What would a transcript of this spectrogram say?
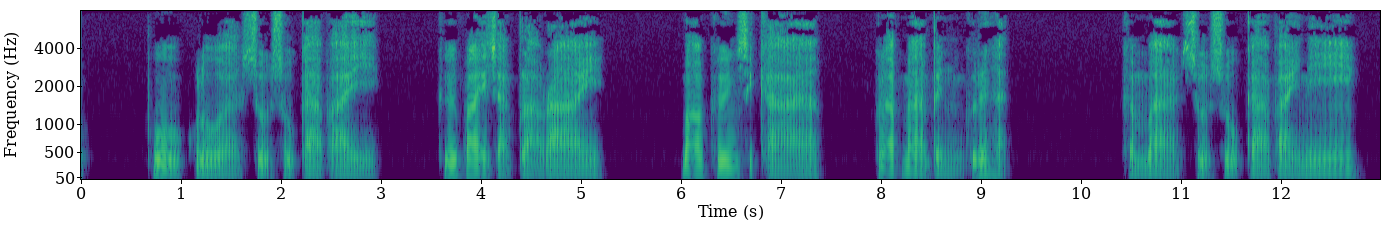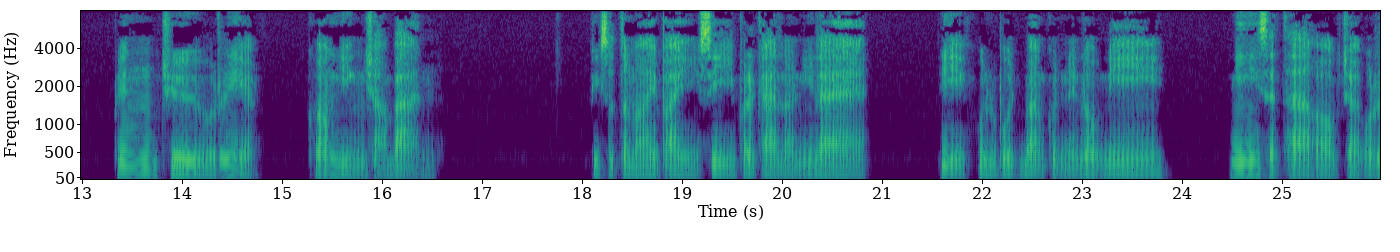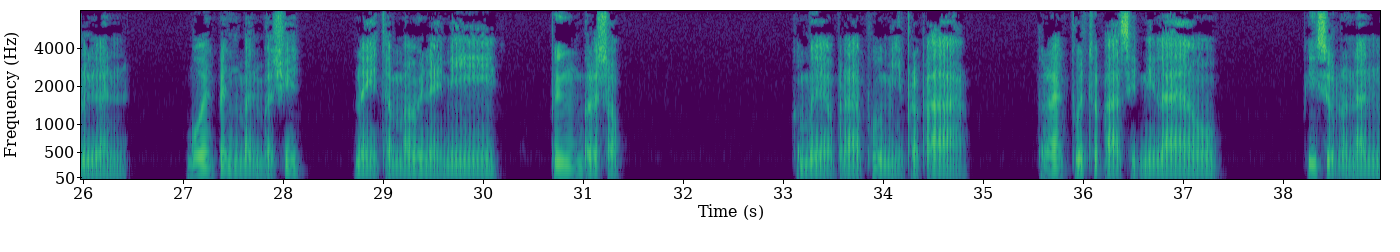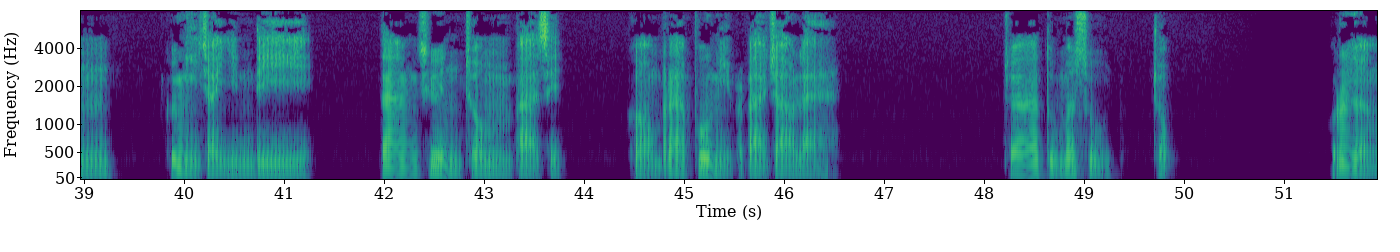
ผู้กลัวสุสุกาภัย คือภัยจากเปล่าร้าย บอกคืนสิกขากลับมาเป็นกุเรือคำว่าสุสุกาภัยนี้ เป็นชื่อเรียก ของหญิงชาวบ้าน ภิกษุตน้อยไปสี่ประการเหล่านี้แล ที่กุลบุตรบางคนในโลกนี้ มีศรัทธาออกจากเรือน บวยเป็นบรรพชิตในธรรมวินัยนี้ พึงประสบ ก็เมื่อพระผู้มีพระภาค ตรัสพุทธภาษิตนี้แล้วภิกษุเหล่านั้นก็มีใจยินดีต่างชื่นชมภาษิต ของพระผู้มีพระภาคเจ้าแลจาตุมสูตรจบ เรื่อง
